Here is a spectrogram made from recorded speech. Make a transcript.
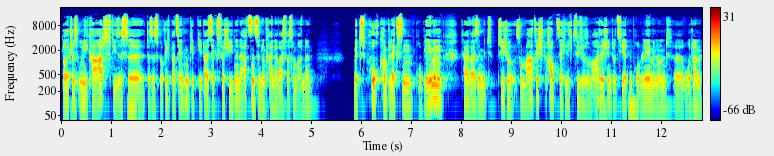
deutsches Unikat, dieses, äh, dass es wirklich Patienten gibt, die bei sechs verschiedenen Ärzten sind und keiner weiß was vom anderen. Mit hochkomplexen Problemen, teilweise mit psychosomatisch, hauptsächlich psychosomatisch induzierten Problemen und äh, wo dann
